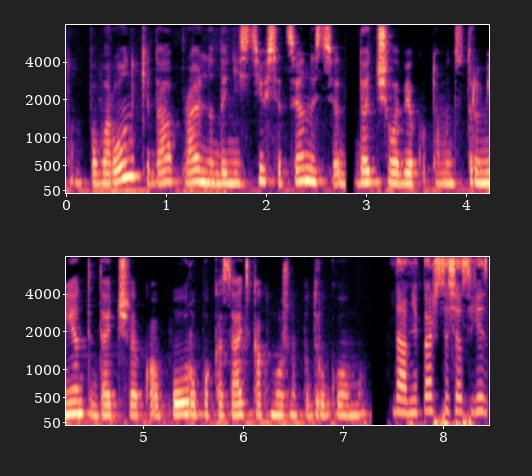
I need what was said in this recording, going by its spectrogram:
там, по воронке, да, правильно донести все ценности, дать человеку там инструменты, дать человеку опору, показать, как можно по-другому. Да, мне кажется, сейчас есть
